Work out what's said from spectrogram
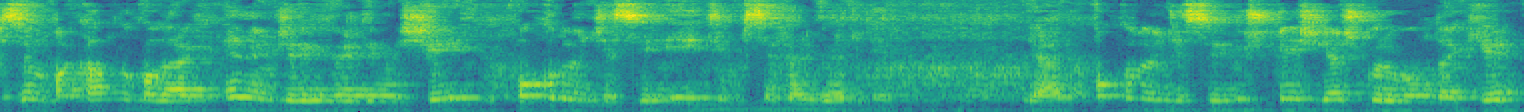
bizim bakanlık olarak en öncelik verdiğimiz şey okul öncesi eğitim seferberliği. Yani okul öncesi 3-5 yaş grubundaki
